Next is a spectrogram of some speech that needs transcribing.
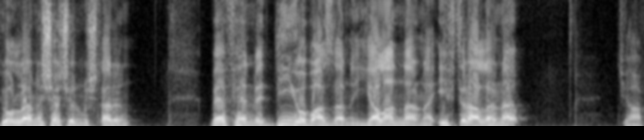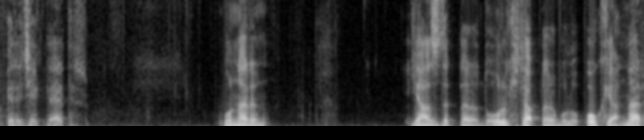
yollarını şaşırmışların ve fen ve din yobazlarının yalanlarına, iftiralarına cevap vereceklerdir. Bunların yazdıkları doğru kitapları bulup okuyanlar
